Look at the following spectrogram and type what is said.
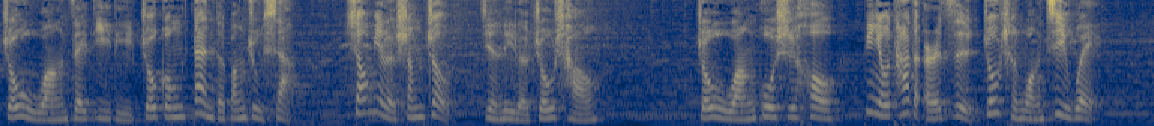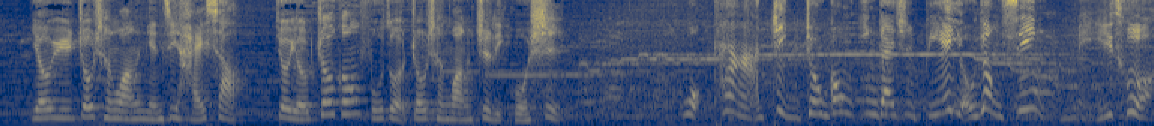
周武王在弟弟周公旦的帮助下，消灭了商纣，建立了周朝。周武王过世后，并由他的儿子周成王继位。由于周成王年纪还小，就由周公辅佐周成王治理国事。我看啊，这个周公应该是别有用心。没错，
